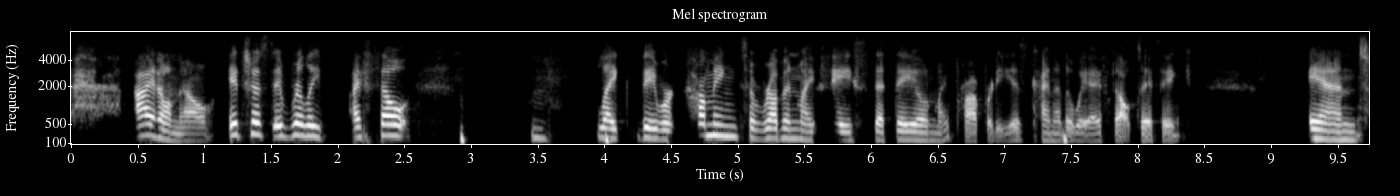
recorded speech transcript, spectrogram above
I don't know. It just it really i felt like they were coming to rub in my face that they own my property is kind of the way i felt i think. And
